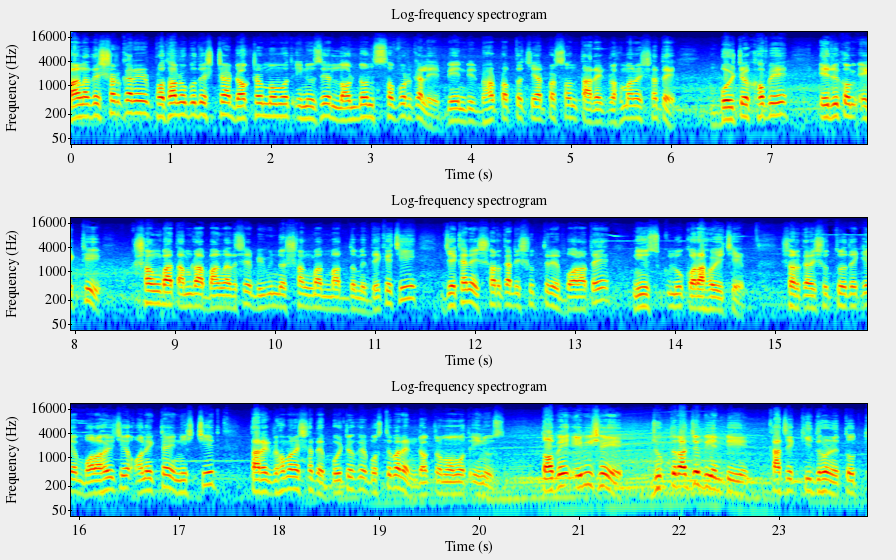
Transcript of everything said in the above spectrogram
বাংলাদেশ সরকারের প্রধান উপদেষ্টা ডক্টর মোহাম্মদ ইনুসের লন্ডন সফরকালে বিএনপির ভারপ্রাপ্ত চেয়ারপারসন তারেক রহমানের সাথে বৈঠক হবে। এরকম একটি সংবাদ আমরা বাংলাদেশের বিভিন্ন সংবাদ মাধ্যমে দেখেছি, যেখানে সরকারি সূত্রের বরাতে নিউজগুলো করা হয়েছে। সরকারি সূত্র থেকে বলা হয়েছে, অনেকটাই নিশ্চিত তারেক রহমানের সাথে বৈঠকে বসতে পারেন ডক্টর মোহাম্মদ ইনুস তবে এ বিষয়ে যুক্তরাজ্য বিএনপির কাছে কী ধরনের তথ্য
